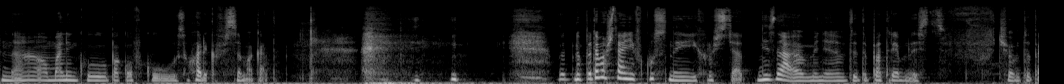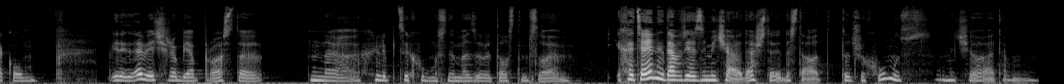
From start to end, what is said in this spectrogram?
на маленькую упаковку сухариков из самоката. Вот, ну, потому что они вкусные и хрустят. Не знаю, у меня вот эта потребность в чем-то таком. Иногда вечером я просто на хлебцы хумус намазываю толстым слоем. И хотя иногда вот я замечаю, да, что я достала тот же хумус, начала там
